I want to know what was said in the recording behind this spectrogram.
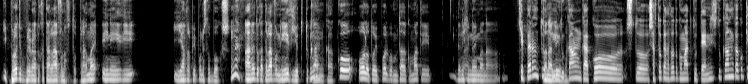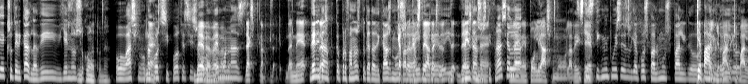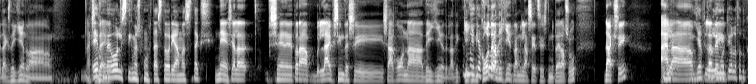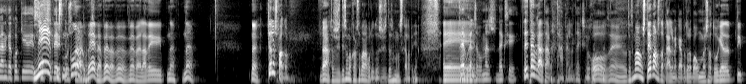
οι πρώτοι που πρέπει να το καταλάβουν αυτό το πράγμα είναι οι ίδιοι οι άνθρωποι που είναι στο box. Ναι. Αν δεν το καταλάβουν οι ίδιοι ότι το Ναι. κάνουν κακό, όλο το υπόλοιπο μετά το κομμάτι δεν έχει Ναι. νόημα να. Και πέραν του Το ότι αναλύουμε. του κάνουν κακό στο, σε αυτό καθ' αυτό το κομμάτι του τέννη, του κάνουν κακό και εξωτερικά. Δηλαδή βγαίνει ω Στην εικόνα του, ναι. ο άσχημο, ο Ναι. κακός της υπόθεσης, Βέβαια, ο βέβαια, δαίμονας. βέβαια. Εντάξει, να- ναι, Δεν εντάξει, ήταν προφανώς το καταδικάζουμε όσο καταδικαστέα, είπε και εντάξει, δε- δεν εντάξει, ήταν είναι- σωστή φράση, ναι, αλλά είναι πολύ άσχημο. Δηλαδή, στη και, στιγμή που είσαι στους 200 παλμούς πάλι το. και πάλι, λέμε και το πάλι, ίδιο. και πάλι. Εντάξει, δεν γίνεται να. Εντάξει, Έχουμε δεν- όλες τις στιγμές που έχουμε φτάσει στα όρια μας. Ναι, εσύ, αλλά σε τώρα live σύνδεση σε αγώνα δεν γίνεται. Δηλαδή, και Μα γι' γενικότερα αυτό- δεν γίνεται να μιλάς έτσι στη μητέρα σου. Εντάξει. Αλλά. Γι' αυτό δηλαδή, λέμε ότι όλο αυτό του κάνει κακό και σε Ναι, και εξωτερικούς στην εικόνα του. παράγοντες. Βέβαια, βέβαια, βέβαια. βέβαια. Δηλαδή, ναι, ναι. ναι. Τέλος πάντων. Ωραία, το συζητήσαμε. Ευχαριστώ πάρα πολύ. Το συζητήσαμε να είστε καλά, παιδιά. Ε, Τα έβγαλες από μέσα σου, εντάξει. Δεν τα έβγαλα. Τα, τα έβγαλα, εντάξει. Εγώ δεν. Το θυμάμαι ο Στέφανος τα βγάλει με κάποιο τρόπο από μέσα του. Γιατί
